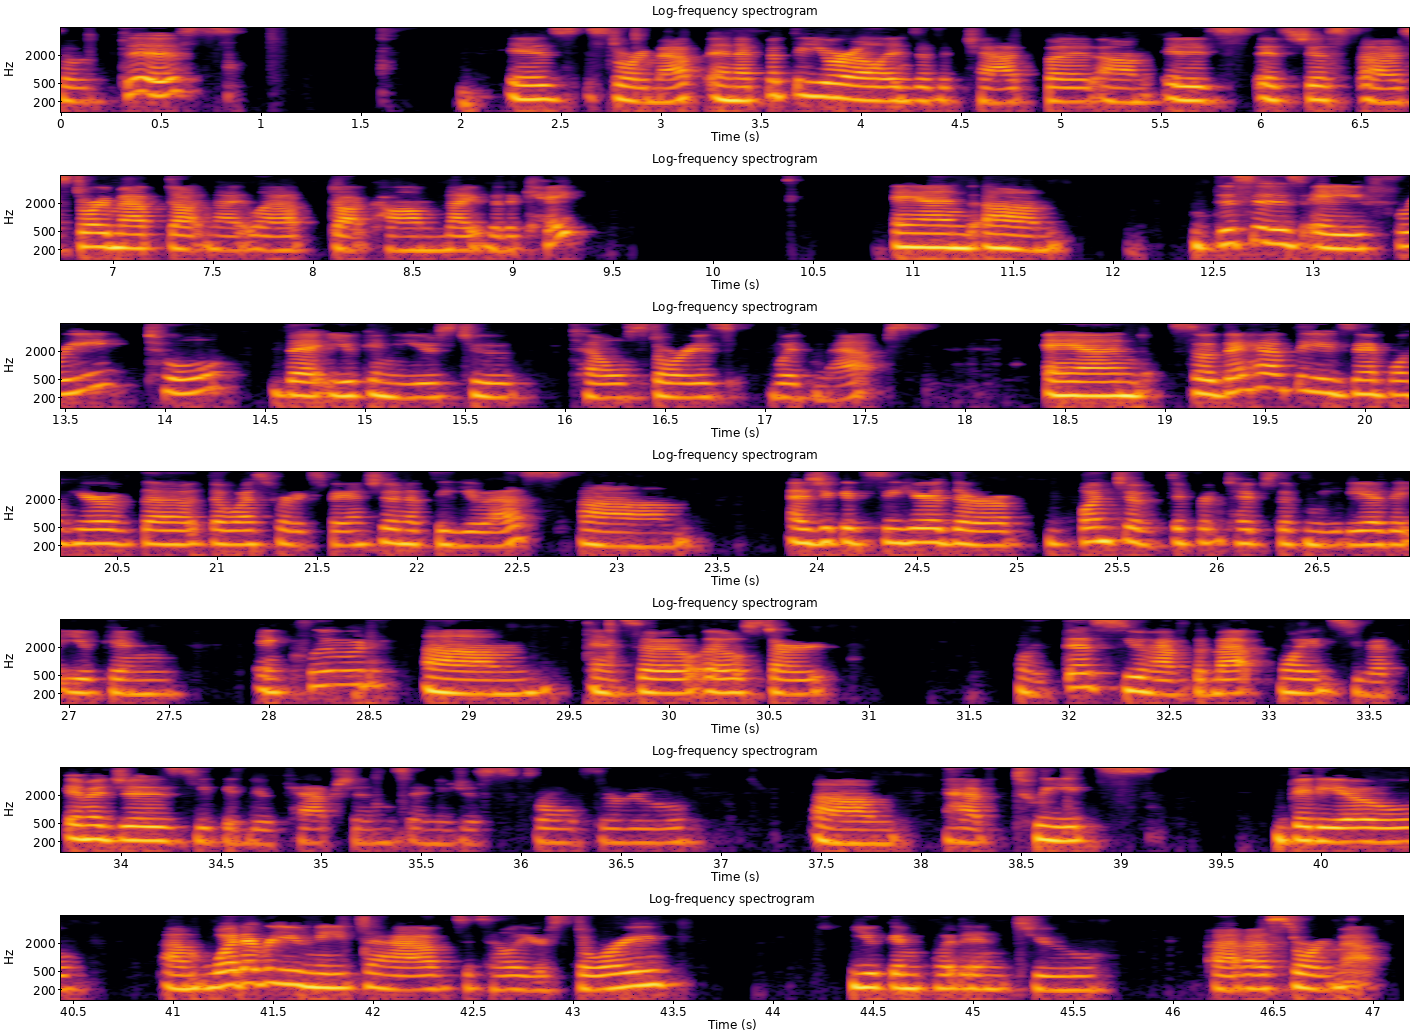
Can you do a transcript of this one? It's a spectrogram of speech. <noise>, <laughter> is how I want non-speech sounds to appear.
so this is StoryMap, and I put the URL into the chat, but um, it is it's just uh, storymap.knightlab.com, night with a K. And um, this is a free tool that you can use to tell stories with maps. And so they have the example here of the, the westward expansion of the US. Um, as you can see here, there are a bunch of different types of media that you can include. Um, and so it'll start like this. You have the map points, you have images, you can do captions, and you just scroll through, um, have tweets, video, um, whatever you need to have to tell your story, you can put into a, a story map.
